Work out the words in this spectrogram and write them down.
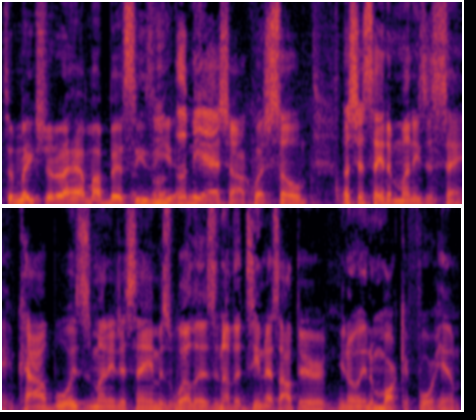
to make sure that I have my best season Well, yet. let me ask y'all a question. So let's just say the money's the same. Cowboys' money the same as well as another team that's out there, you know, in the market for him.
